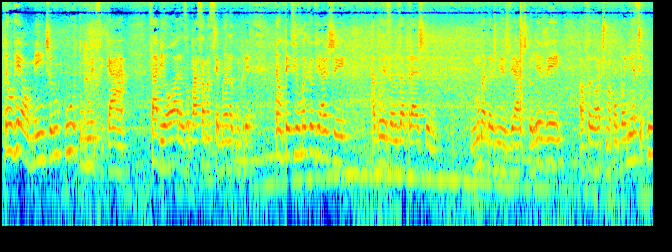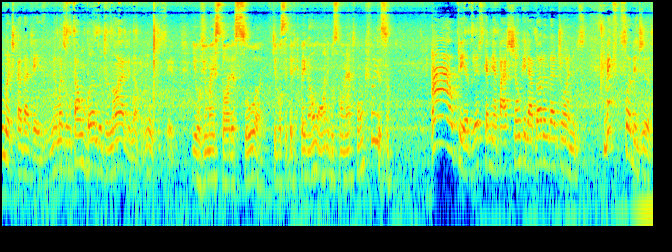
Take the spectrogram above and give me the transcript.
Então, realmente, eu não curto muito ficar, sabe, horas ou passar uma semana com criança. Não, teve uma que eu viajei há dois anos atrás, que eu numa das minhas viagens que eu levei, Ela foi ótima companhia, assim, uma de cada vez, entendeu? Mas juntar um bando de nove, não, não é possível. E ouvi uma história sua que você teve que pegar um ônibus com o neto. Como que foi isso? Ah, o Pedro, esse que é a minha paixão, que ele adora andar de ônibus. Como é que você soube disso?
